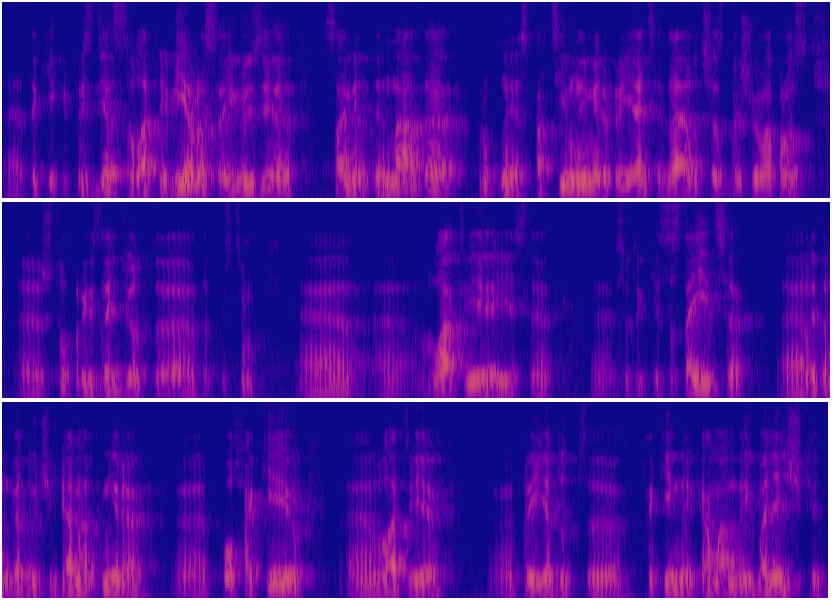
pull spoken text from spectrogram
э, таких как президентство Латвии в Евросоюзе, саммиты НАТО, крупные спортивные мероприятия. Да, вот сейчас большой вопрос, э, что произойдет, э, допустим, э, в Латвии, если все-таки состоится в этом году чемпионат мира по хоккею. В Латвии приедут хоккейные команды и болельщики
